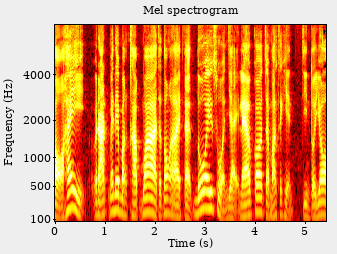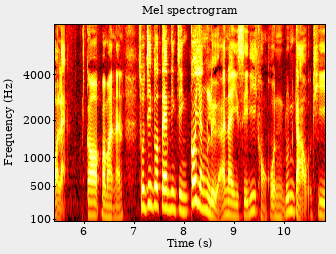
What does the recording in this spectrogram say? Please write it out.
ต่อให้รัฐไม่ได้บังคับว่าจะต้องอะไรแต่โดยส่วนใหญ่แล้วก็จะมักจะเขียนจีนตัวย่อแหละ ก็ประมาณนั้น ส่วนจีนตัวเต็มจริง ๆ ก็ยังเหลือในซีรีส์ของคนรุ่นเก่าที่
